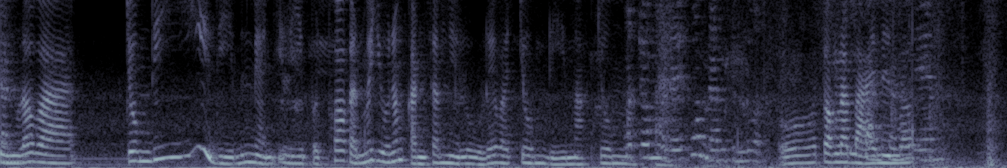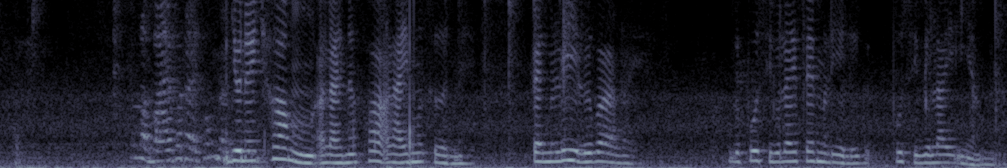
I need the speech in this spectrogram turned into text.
ตึงแล้วว่าจมดีดีมันแม่นอีหลีเปิดพ่อกันมาอยู่น้ำกันซ้ำนี่รู้เลยว่าจมดีมักจมบ่มักจมเมื่อใดความดันขึ้นรวดโอ้ต้องระบายแม่นบ่ ระบายบ่ได้ความดันอยู่ในช่องอะไรนะพ่ออะไรเมื่อคืนนี่แฟมิลี่หรือว่าอะไร หรือผู้สิวิไลแฟมิลี่หรือผู้สิวิไลอีหยังนะ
